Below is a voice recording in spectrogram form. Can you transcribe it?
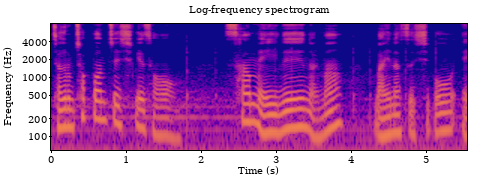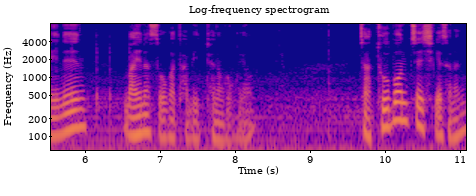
자, 그럼 첫 번째 식에서 3a는 얼마? 마이너스 15, a는 마이너스 5가 답이 되는 거고요. 자, 두 번째 식에서는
